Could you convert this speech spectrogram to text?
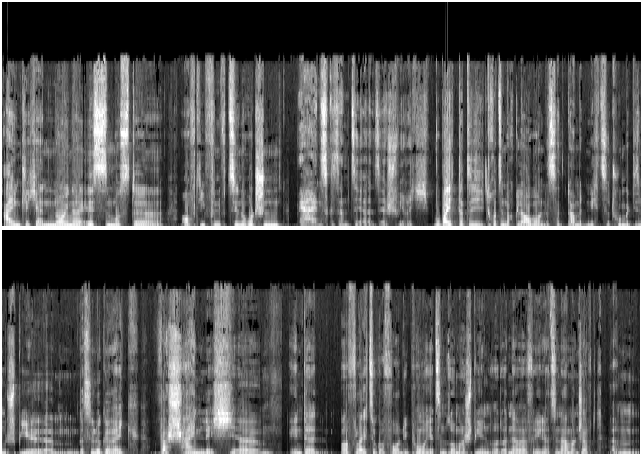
eigentlich ja Neuner ist, musste auf die 15 rutschen. Ja, insgesamt sehr, sehr schwierig. Wobei ich tatsächlich trotzdem noch glaube, und das hat damit nichts zu tun mit diesem Spiel, ähm, dass Le wahrscheinlich äh, hinter, oh, vielleicht sogar vor Dupont jetzt im Sommer spielen würde, ne, für die Nationalmannschaft. Ähm,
